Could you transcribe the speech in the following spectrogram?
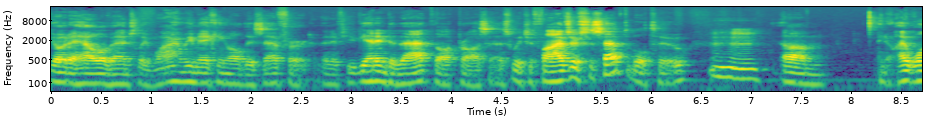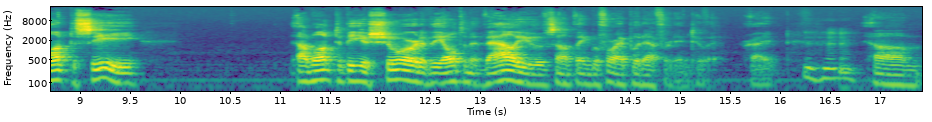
go to hell eventually. Why are we making all this effort? And if you get into that thought process, which fives are susceptible to, Mm-hmm. Um, you know, I want to see, I want to be assured of the ultimate value of something before I put effort into it, right? Mm-hmm. Um,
